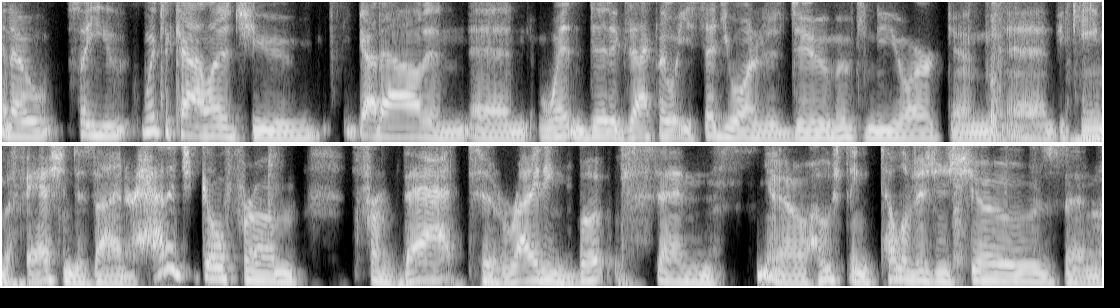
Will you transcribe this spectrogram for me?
you know, so you went to college, you got out and and went and did exactly what you said you wanted to do, moved to New York and and became a fashion designer. How did you go from from that to writing books and, you know, hosting television shows and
